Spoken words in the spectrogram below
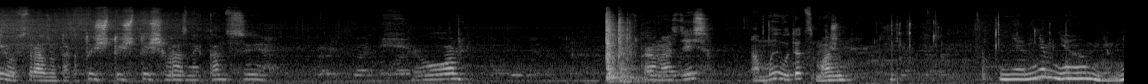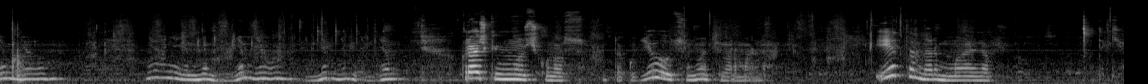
И вот сразу так тыщ-тыщ-тыщ в разные концы. Все. Пускай у нас здесь. А мы вот это смажем. Ням-ням-ням, ням-ням-ням. Ням-ням-ням, ням-ням-ням. Краечки немножечко у нас вот так вот делаются, но это нормально. Это нормально. Такие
